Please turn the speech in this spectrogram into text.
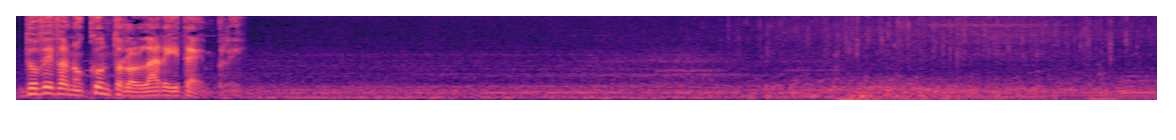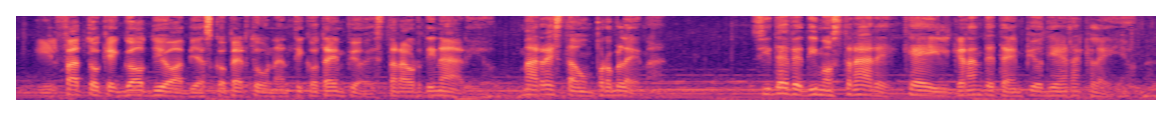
dovevano controllare i templi. Il fatto che Goddio abbia scoperto un antico tempio è straordinario, ma resta un problema. Si deve dimostrare che è il grande tempio di Eracleion.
